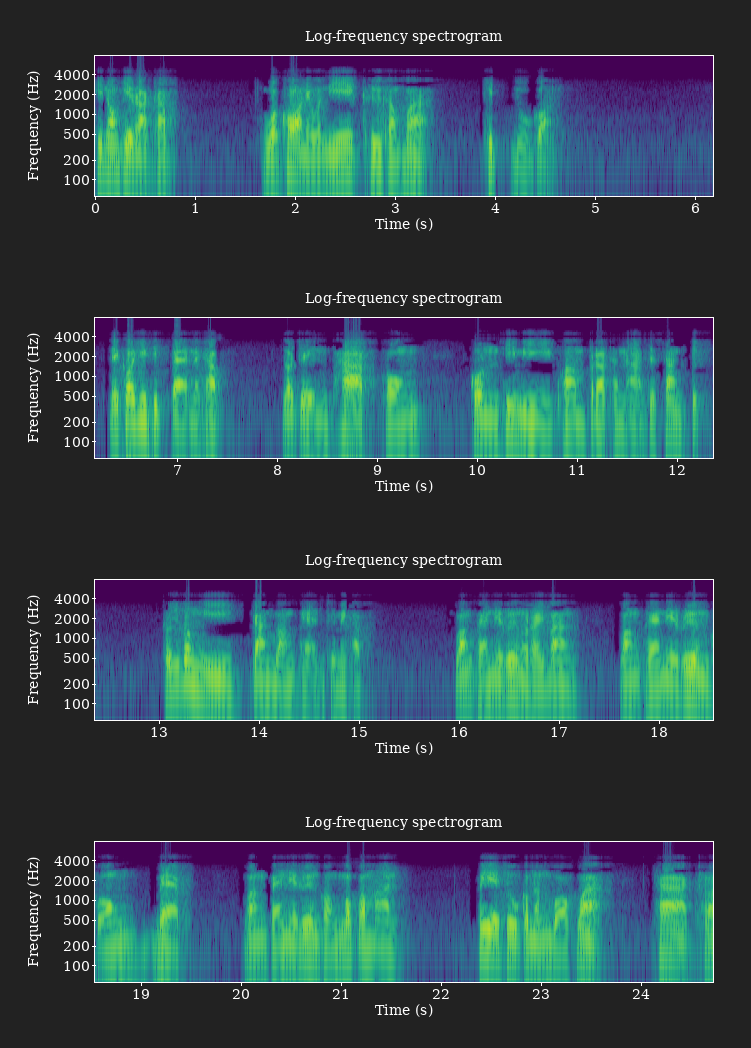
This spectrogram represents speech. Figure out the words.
พี่น้องที่รักครับ หัวข้อในวันนี้คือคำว่า คิดดูก่อน ในข้อที่สิบแปดนะครับ เราจะเห็นภาพของคนที่มีความปรารถนาจะสร้างตึก เขาจะต้องมีการวางแผนใช่ไหมครับ วางแผนในเรื่องอะไรบ้าง วางแผนในเรื่องของแบบ วางแผนในเรื่องของงบประมาณ พระเยซูกำลังบอกว่า ถ้าใคร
